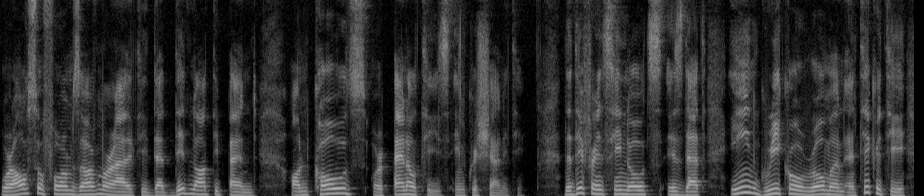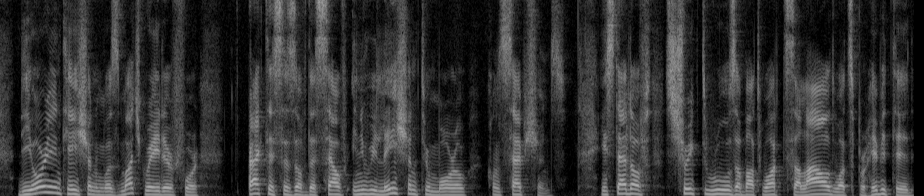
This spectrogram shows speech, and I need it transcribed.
were also forms of morality that did not depend on codes or penalties in Christianity. The difference, he notes, is that in Greco-Roman antiquity, the orientation was much greater for practices of the self in relation to moral conceptions. Instead of strict rules about what's allowed, what's prohibited,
